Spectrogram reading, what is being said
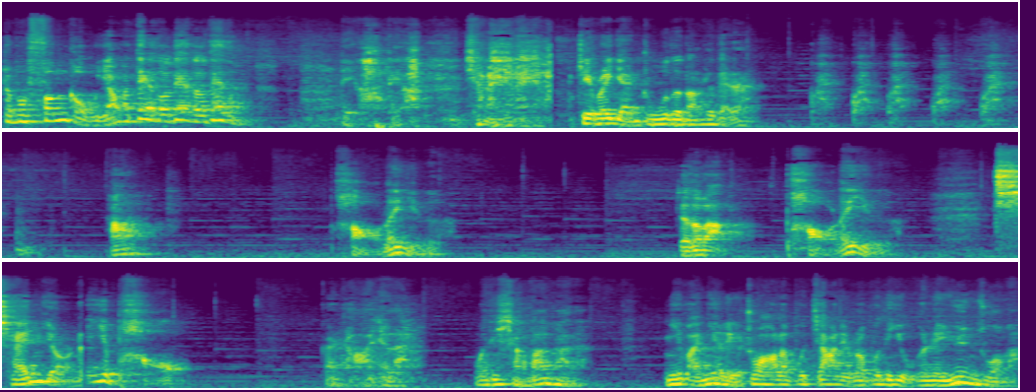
这不疯狗一样吗？带走带走带走，磊哥磊哥，下来下来下来，这边眼珠子当时在这儿，快快快快快，啊，跑了一个，知道吧？跑了一个，前脚这一跑，干啥去了？我得想办法了。你把聂磊抓了，不家里边不得有个人运作吗？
